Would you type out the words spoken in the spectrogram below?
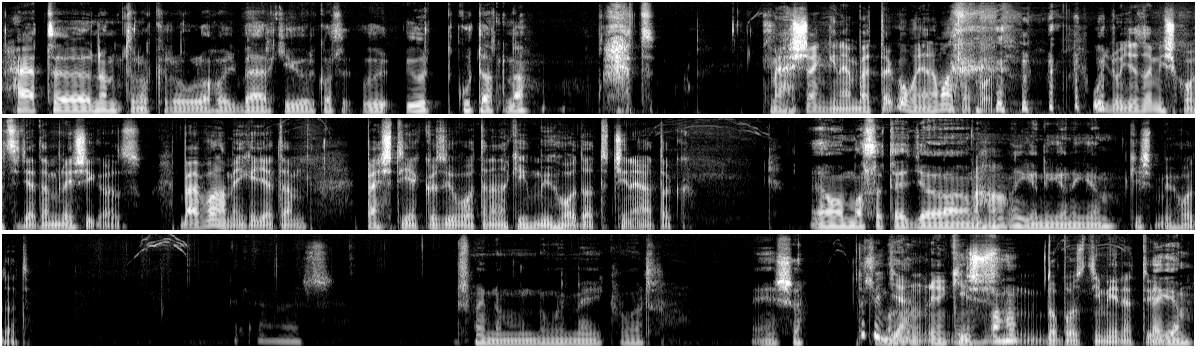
Hát nem tudok róla, hogy bárki űrt, űrt kutatna. Hát, mert senki nem vette komolyan a matekot. Úgy hogy ez a Miskolc Egyetemre is igaz. Bár valamelyik egyetem pestiek közül volt talán, akik műholdat csináltak. A Maszat egy, a... Aha. igen, igen, igen. Kis műholdat. Most meg nem mondom, hogy melyik volt. Én se. Ez egy ilyen, ilyen kis Aha. doboznyi méretű Igen.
